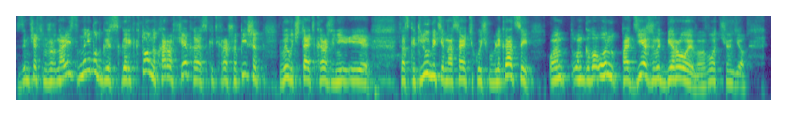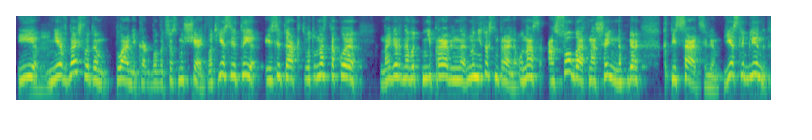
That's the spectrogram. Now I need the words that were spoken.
замечательным журналистом, ну не буду говорить, говорить, кто, но хороший человек, так сказать, хорошо пишет, вы его читаете каждый день и, так сказать, любите, на сайте куча публикаций, он, он, он поддерживает Бероева, вот в чем дело. И мне, знаешь, в этом плане как бы вот все смущает. Вот если ты, если ты, вот у нас такое, наверное, вот неправильно, ну не то, что неправильно, у нас особое отношение, например, к писателям. Если, блин,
